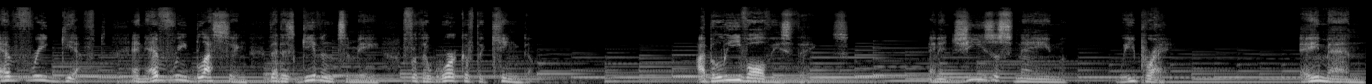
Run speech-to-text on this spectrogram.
every gift and every blessing that is given to me for the work of the kingdom. I believe all these things, and in Jesus' name we pray. Amen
